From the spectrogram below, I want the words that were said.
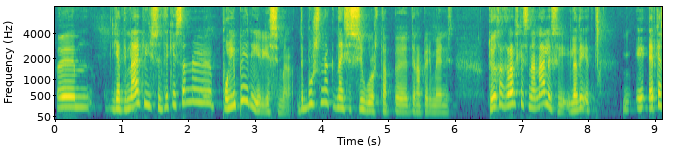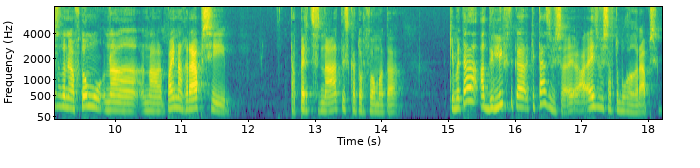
Ε, για την ΑΕΚ οι συνθήκες ήταν ε, πολύ περίεργες σήμερα. Δεν μπορούσε να, να είσαι σίγουρος τι να περιμένεις. Το είχα γράψει και στην ανάλυση. Δηλαδή, ε, έπιασα τον εαυτό μου να, να πάει να γράψει τα περτσινά, τις κατορθώματα και μετά αντιλήφθηκα και τα έσβησα. Ε, έσβησα αυτό που είχα γράψει.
